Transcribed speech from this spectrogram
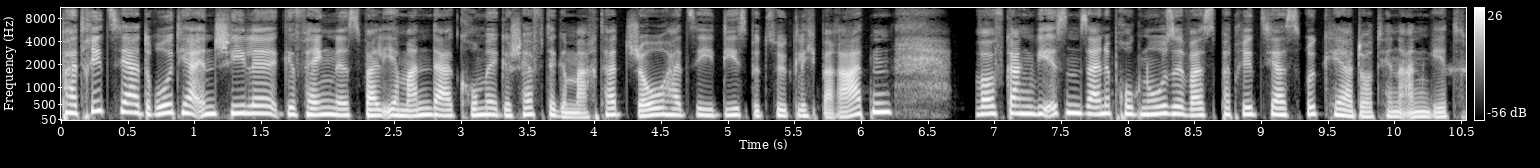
Patricia droht ja in Chile Gefängnis, weil ihr Mann da krumme Geschäfte gemacht hat. Joe hat sie diesbezüglich beraten. Wolfgang, wie ist denn seine Prognose, was Patrizias Rückkehr dorthin angeht?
